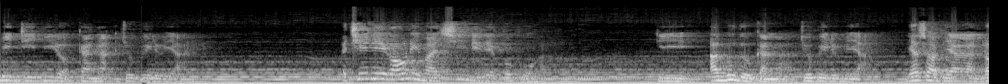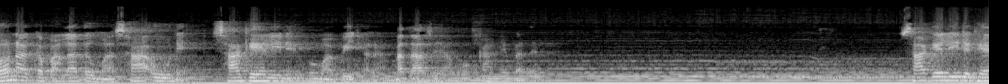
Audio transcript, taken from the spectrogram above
မိတီးပြီးတော့ကံကအကျိုးပေးလို့ရတယ်အခြေအနေကောင်းတွေမှာရှိနေတဲ့ပုဂ္ဂိုလ်ဟာဒီအကုသိုလ်ကံကအကျိုးပေးလို့မရဘူးမြတ်စွာဘုရားကလောနာကပ္ပလတုံမှာစားအိုးနဲ့စားခဲလေးနဲ့ဥပမာပေးထားတာမှတ်သားစရာပေါ့ကံနဲ့ပတ်သက် စားခဲလေးတစ်ခဲ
